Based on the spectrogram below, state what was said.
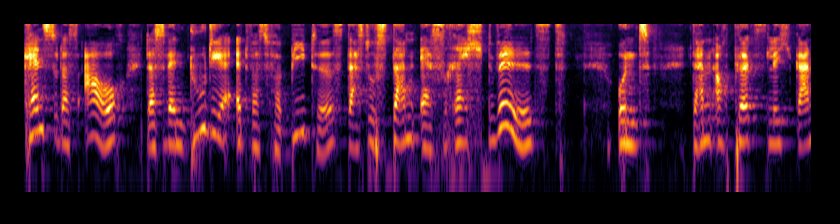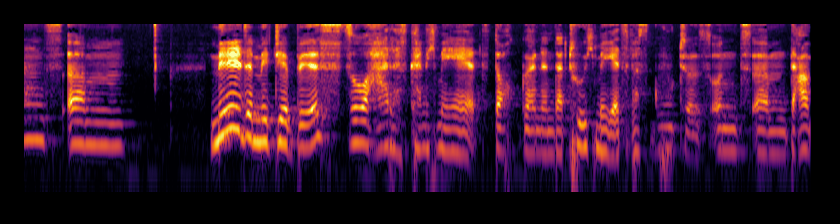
Kennst du das auch, dass wenn du dir etwas verbietest, dass du es dann erst recht willst und dann auch plötzlich ganz ähm, milde mit dir bist, so, ah, das kann ich mir jetzt doch gönnen, da tue ich mir jetzt was Gutes und ähm, da,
